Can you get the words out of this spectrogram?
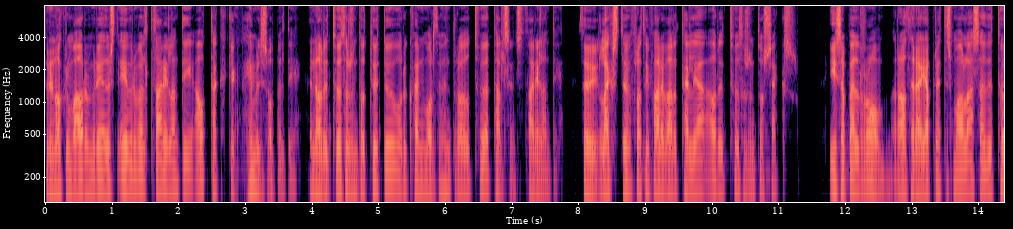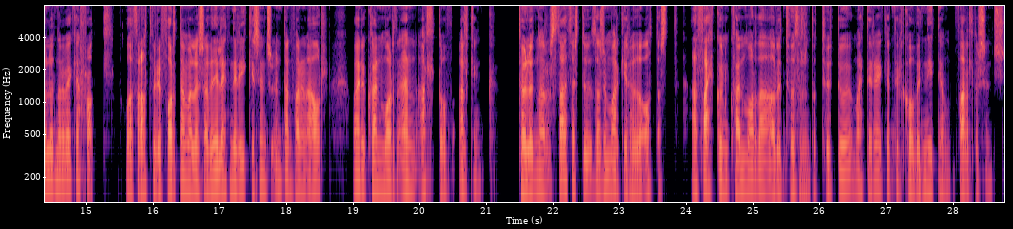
Fyrir nokkrum árum reyðust yfirvöld þar í landi í átak gegn heimilisofbeldi en árið 2020 voru kvennmorð 102 talsins þar í landi. Þau lægstu frá því farið var að telja árið 2006. Ísabel Róm, ráð þeirra jafnbrettismála, sæði tölunar vekja hroll og að þrátt fyrir fordæmalösa viðleikni ríkisins undanfarin ár væri kvennmorð en allt of algeng. Tölunar staðfestu þar sem margir höfðu óttast að fækkun kvennmorða árið 2020 mætti reykja til COVID-19 faraldursins.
